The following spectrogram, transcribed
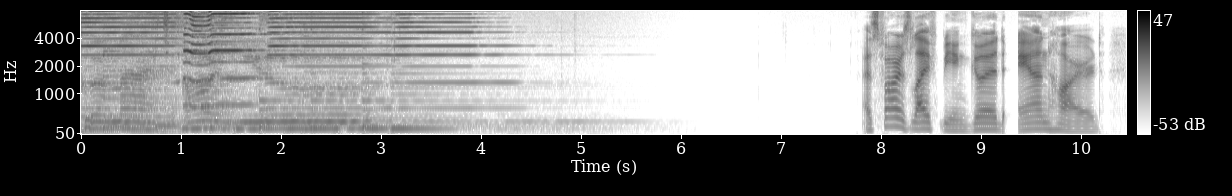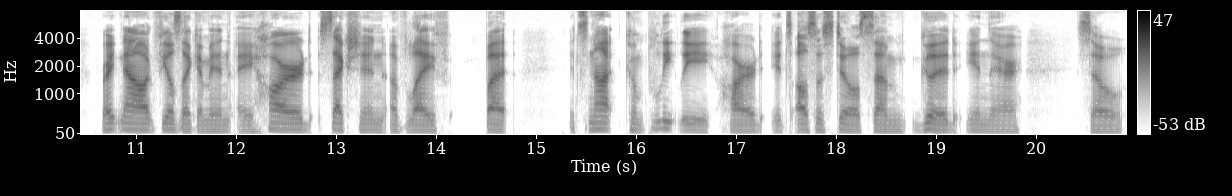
Who am I to argue? As far as life being good and hard, Right now, it feels like I'm in a hard section of life, but it's not completely hard. It's also still some good in there, so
